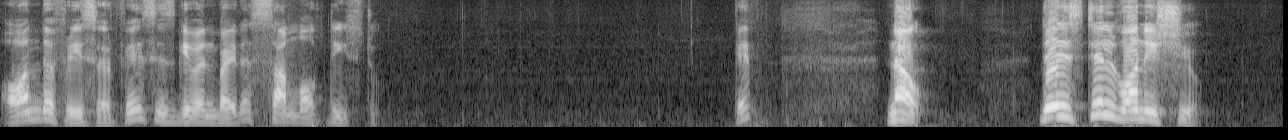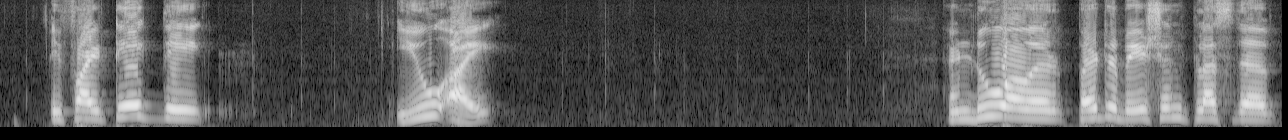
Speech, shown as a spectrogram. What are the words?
on the free surface is given by the sum of these two. Okay. Now, there is still one issue. If I take the u i and do our perturbation plus the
